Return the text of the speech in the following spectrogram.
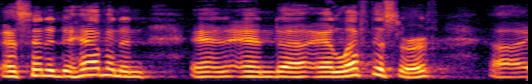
ascended to heaven and, and, and, uh, and left this earth, uh,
